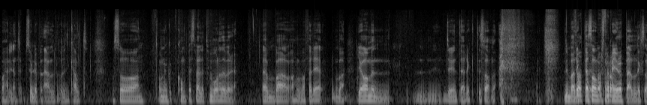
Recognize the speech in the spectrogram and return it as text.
på helgen, typ. så gjorde jag upp en eld, det var lite kallt. Och så var min kompis väldigt förvånad över det. Jag bara, varför det? Han bara, ja men du är inte en riktig same. Det är bara riktiga samer som kan göra upp eld. Liksom.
